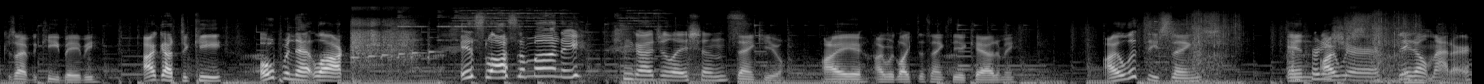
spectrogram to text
Because I have the key, baby. I got the key. Open that lock. It's lots of money. Congratulations. Thank you. I I would like to thank the Academy. I lit these things and I'm pretty I was sure they don't matter.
